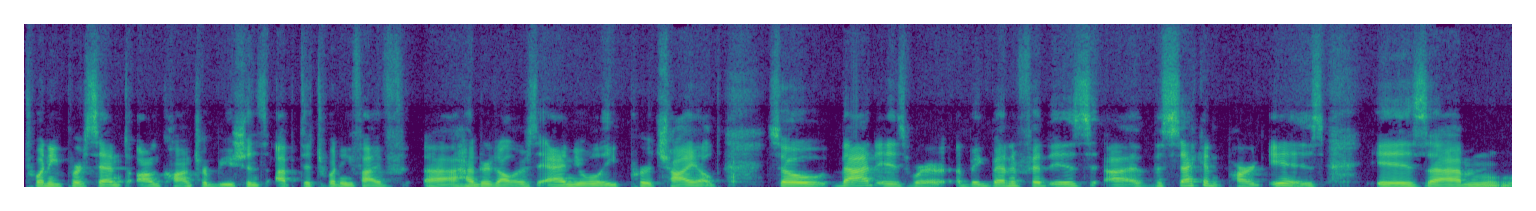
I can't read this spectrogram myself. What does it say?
20% on contributions up to $2,500 uh, annually per child. So that is where a big benefit is. Uh, the second part is is um,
